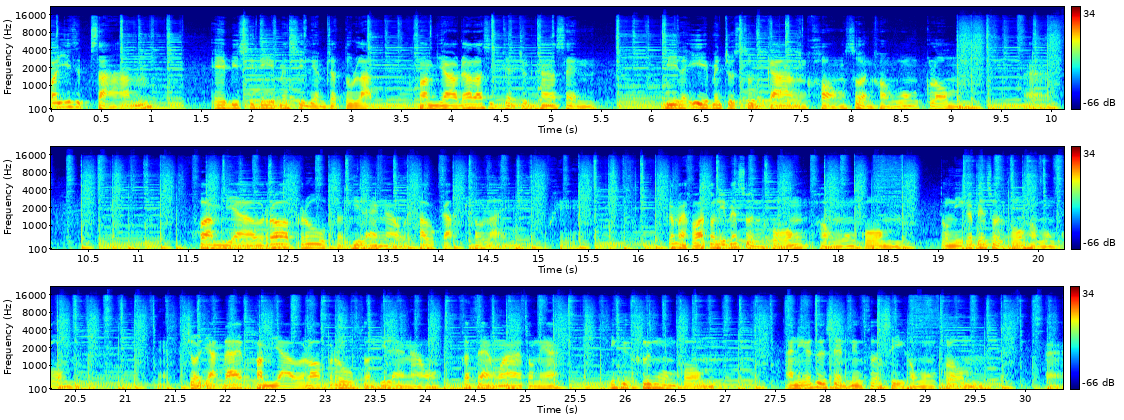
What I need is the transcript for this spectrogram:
ข้อ 23 A B C D เป็นสี่เหลี่ยมจัตุรัส ความยาวด้านละ 17.5 เซน B และ E เป็นจุดศูนย์กลางของส่วนของวงกลม ความยาวรอบรูปส่วนที่แรงเงาเท่ากับเท่าไหร่ โอเค ก็หมายความว่าตรงนี้เป็นส่วนโค้งของวงกลม ตรงนี้ก็เป็นส่วนโค้งของวงกลม โจทย์อยากได้ความยาวรอบรูปส่วนที่แรงเงา ก็แสดงว่าตรงเนี้ยนี่คือครึ่งวงกลม อันนี้ก็คือเศษ1ส่วน4ของวงกลมอ่า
